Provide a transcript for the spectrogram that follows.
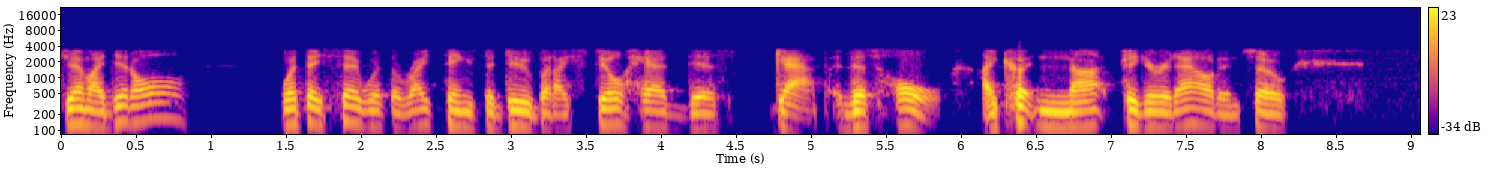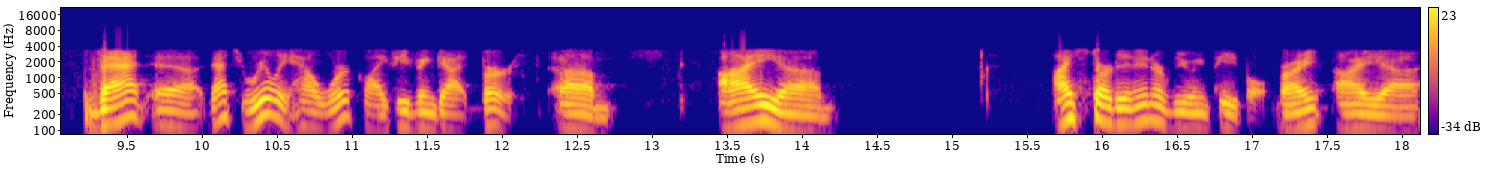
Jim I did all what they said was the right things to do, but I still had this gap, this hole. I could not not figure it out, and so that uh, that's really how work life even got birthed. Um, I uh, I started interviewing people. Right, I uh,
